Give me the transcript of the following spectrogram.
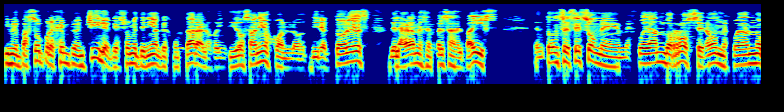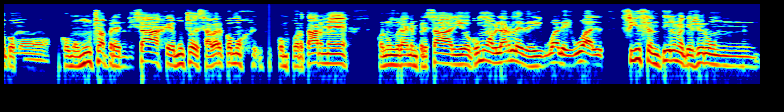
Y me pasó, por ejemplo, en Chile, que yo me tenía que juntar a los 22 años con los directores de las grandes empresas del país. Entonces eso me, fue dando roce, ¿no? Me fue dando como, como mucho aprendizaje, mucho de saber cómo comportarme con un gran empresario, cómo hablarle de igual a igual, sin sentirme que yo era un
